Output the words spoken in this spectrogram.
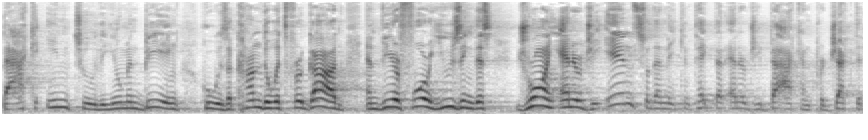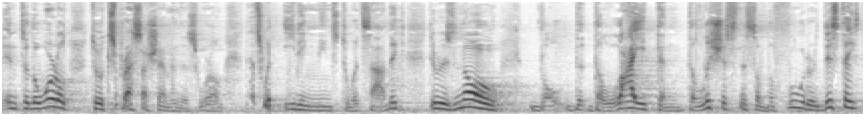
back into the human being who is a conduit for God, and therefore using this, drawing energy in so then they can take that energy back and project it into the world to express Hashem in this world. That's what eating means to a tzaddik. There is no the, the delight and deliciousness of the food or this taste.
